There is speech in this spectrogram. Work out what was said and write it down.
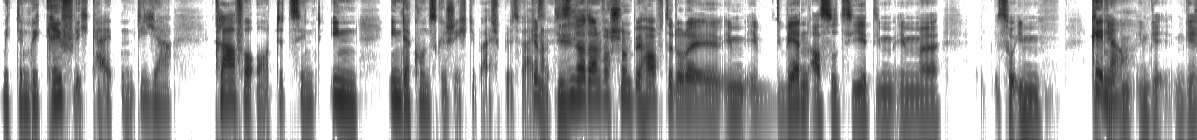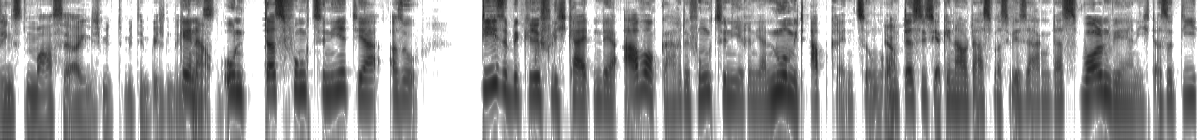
mit den Begrifflichkeiten, die ja klar verortet sind in, in der Kunstgeschichte beispielsweise. Genau, die sind halt einfach schon behaftet oder äh, im, werden assoziiert im, im äh, so im, Genau. im, im, im geringsten Maße eigentlich mit, mit den bildenden Genau. Künsten. Und das funktioniert ja, also diese Begrifflichkeiten der Avantgarde funktionieren ja nur mit Abgrenzung. Ja. Und das ist ja genau das, was wir sagen. Das wollen wir ja nicht. Also die,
